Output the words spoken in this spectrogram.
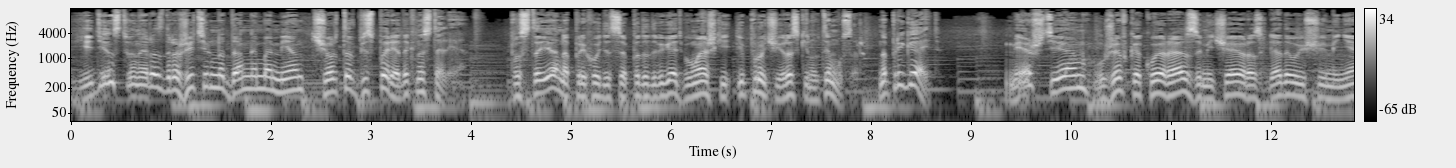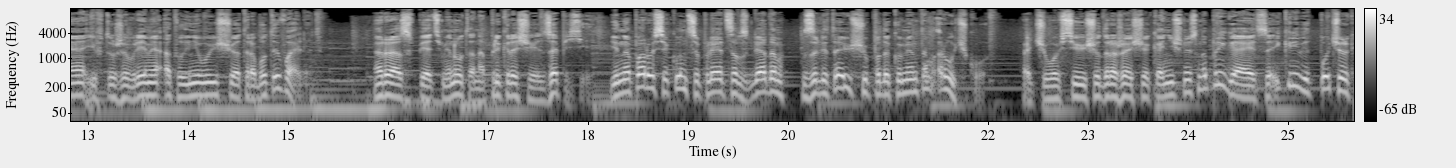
Единственный раздражитель на данный момент — чертов беспорядок на столе. Постоянно приходится пододвигать бумажки и прочий раскинутый мусор. Напрягает. Меж тем, уже в какой раз замечаю разглядывающую меня и в то же время отлынивающую от работы Вайлет. Раз в пять минут она прекращает записи и на пару секунд цепляется взглядом залетающую по документам ручку, отчего все еще дрожащая конечность напрягается и кривит почерк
